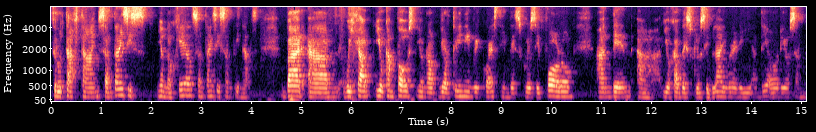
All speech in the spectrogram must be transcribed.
through tough times. Sometimes it's you know health, sometimes it's something else. But um, we have you can post you know your cleaning request in the exclusive forum, and then uh, you have the exclusive library and the audios and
